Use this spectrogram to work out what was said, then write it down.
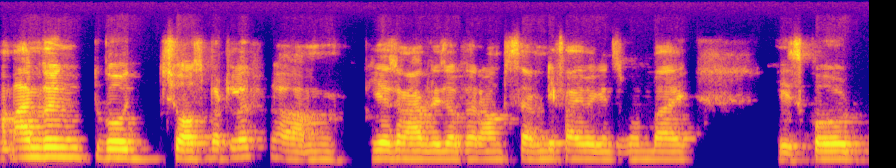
Um, I'm going to go Josh Buttler. Um, he has an average of around 75 against Mumbai. He scored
